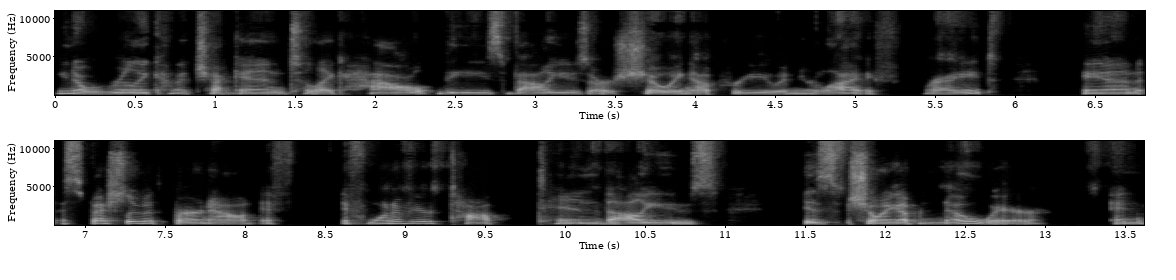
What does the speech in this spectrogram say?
you know really kind of check in to like how these values are showing up for you in your life right? And especially with burnout if if one of your top 10 values is showing up nowhere and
